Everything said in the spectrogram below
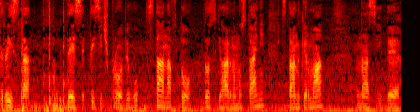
310 тисяч пробігу. Стан авто в досить гарному стані. Стан керма. У нас іде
